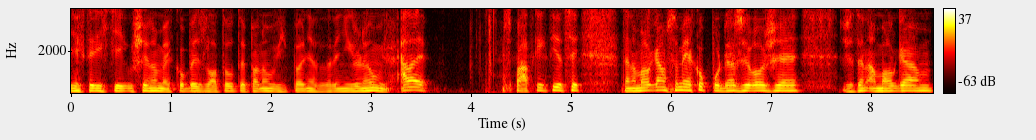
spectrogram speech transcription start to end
někteří chtějí už jenom jakoby zlatou tepanou výplň a to tady nikdo neumí. Ale Zpátky k věci, ten amalgám se mi jako podařilo, že, že ten amalgám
